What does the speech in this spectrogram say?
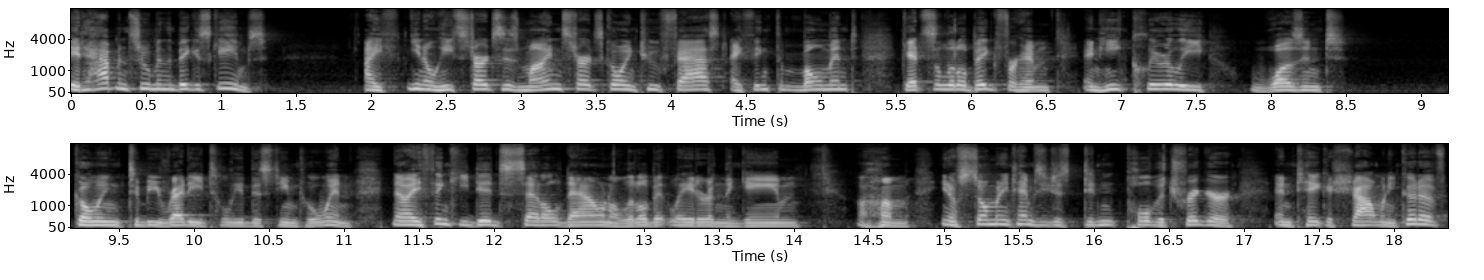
it happens to him in the biggest games. I, you know, he starts his mind starts going too fast. I think the moment gets a little big for him, and he clearly wasn't going to be ready to lead this team to a win. Now, I think he did settle down a little bit later in the game. Um, you know, so many times he just didn't pull the trigger and take a shot when he could have,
